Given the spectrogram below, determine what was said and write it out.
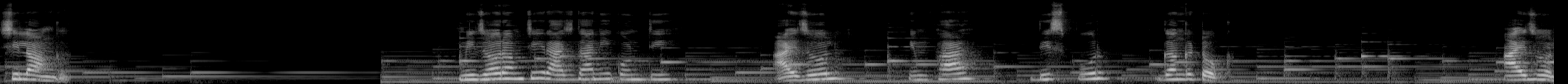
शिलाँग. मिझोरमची राजधानी कोणती? आयझोल इम्फाळ दिसपूर गंगटोक. आयझोल.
